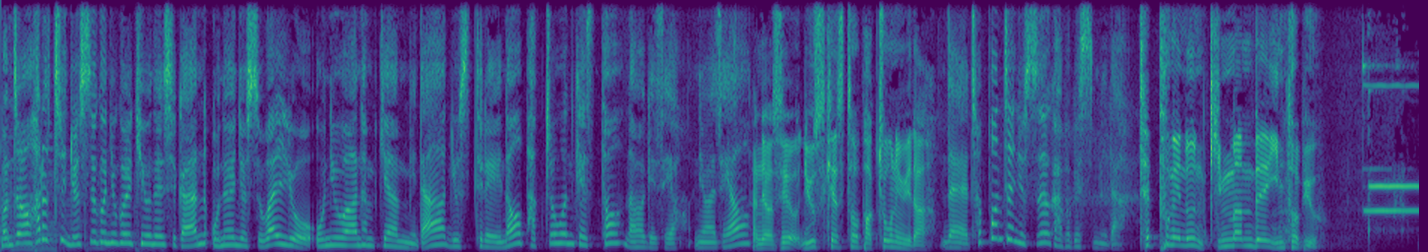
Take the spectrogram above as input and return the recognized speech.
먼저 하루치 뉴스 근육을 키우는 시간 오늘 뉴스 완료 오뉴완 함께합니다. 뉴스 트레이너 박종훈 캐스터 나와 계세요. 안녕하세요. 안녕하세요. 뉴스 캐스터 박종훈입니다. 네, 첫 번째 뉴스 가보겠습니다. 태풍의 눈 김만배 인터뷰.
